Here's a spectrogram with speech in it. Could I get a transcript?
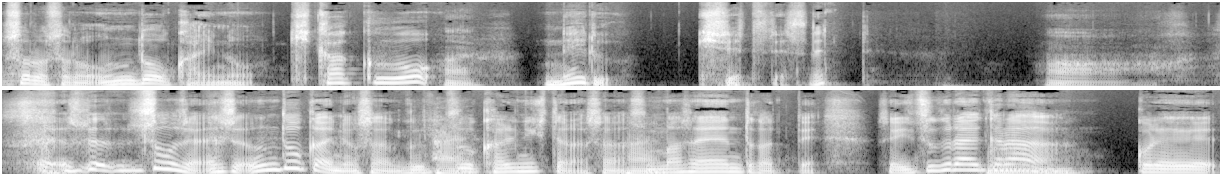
そろそろ運動会の企画をはい。練る季節ですねって。あえそそうじゃない運動会のさグッズを借りに来たらさ「はいすいません」とかってそれいつぐらいからこれ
